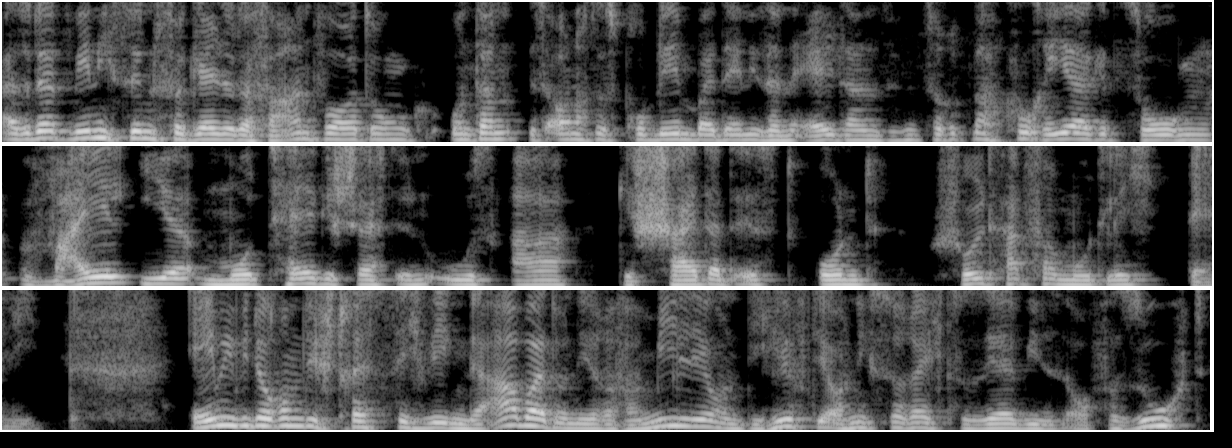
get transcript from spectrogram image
Also der hat wenig Sinn für Geld oder Verantwortung. Und dann ist auch noch das Problem bei Danny, seine Eltern, sie sind zurück nach Korea gezogen, weil ihr Motelgeschäft in den USA gescheitert ist und Schuld hat vermutlich Danny. Amy wiederum, die stresst sich wegen der Arbeit und ihrer Familie und die hilft ihr auch nicht so recht, so sehr, wie sie es auch versucht.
